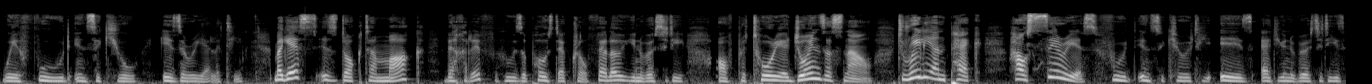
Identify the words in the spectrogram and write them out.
where food insecure is a reality. My guest is Dr. Marc Wegerif, who is a postdoctoral fellow, University of Pretoria, joins us now to really unpack how serious food insecurity is at universities.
